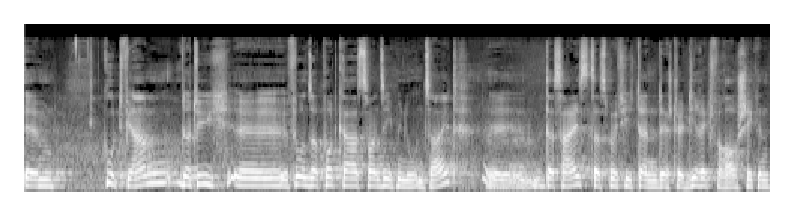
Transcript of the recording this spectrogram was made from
Ähm, Gut, wir haben natürlich äh, für unser Podcast 20 Minuten Zeit. Äh, das heißt, das möchte ich dann an der Stelle direkt vorausschicken.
